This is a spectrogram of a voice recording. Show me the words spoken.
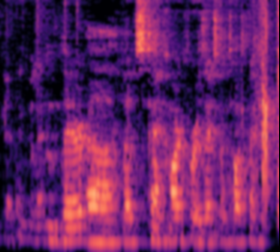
Okay, I think we'll end there. Uh, let's thank Mark for his excellent talk. Thank you.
